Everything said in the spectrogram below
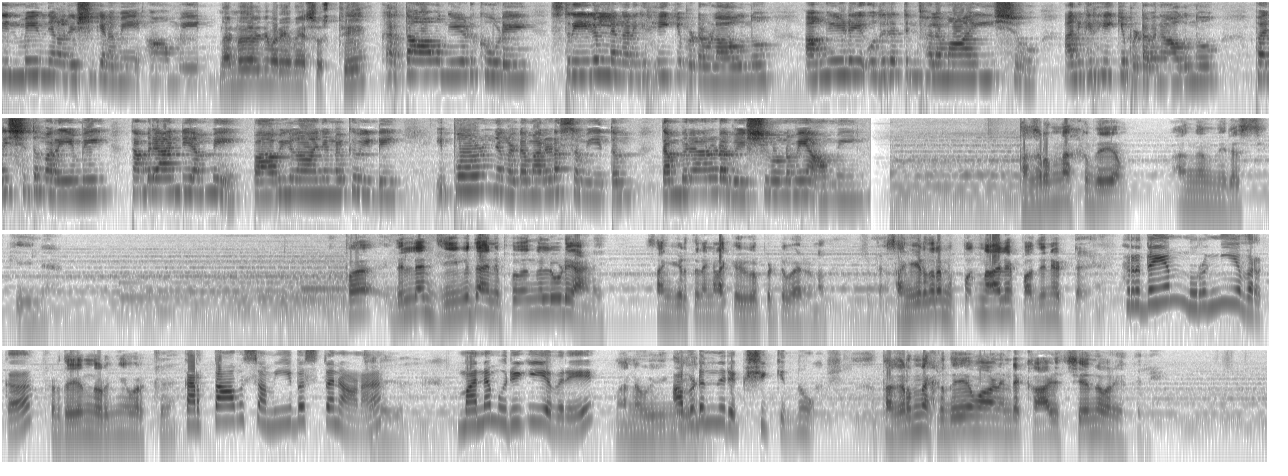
തിന്മയിൽ ഞങ്ങൾ രക്ഷിക്കണമേ. ആമേൻ. നന്മ കഴിഞ്ഞു പറയുമേ സുസ്ഥി കർത്താവ് അങ്ങയുടെ കൂടെ സ്ത്രീകളിൽ അങ്ങ് അനുഗ്രഹിക്കപ്പെട്ടവളാകുന്നു അങ്ങയുടെ ഉദരത്തിൻ ഫലമായി ഈശോ അനുഗ്രഹിക്കപ്പെട്ടവനാകുന്നു. പരിശുദ്ധ മറിയമേ തമ്പുരാന്റെ അമ്മേ പാപികളായ ഞങ്ങൾക്ക് വേണ്ടി ഇപ്പോഴും ഞങ്ങളുടെ മരണസമയത്തും തമ്പുരാനോട് അപേക്ഷിക്കണമേ. ആമേൻ. തകർന്ന ഹൃദയം അങ്ങ് നിരസിക്കുകയില്ല. അപ്പൊ ഇതെല്ലാം ജീവിത അനുഭവങ്ങളിലൂടെയാണ് സങ്കീർത്തനങ്ങളൊക്കെ രൂപപ്പെട്ടു വരുന്നത്. സങ്കീർത്തനം മുപ്പത്തിനാല് പതിനെട്ട്. ഹൃദയം നുറുങ്ങിയവർക്ക് ഹൃദയം നുറങ്ങിയവർക്ക് കർത്താവ് സമീപസ്ഥനാണ്. മനമുരുകിയവരെ അവിടുന്ന് രക്ഷിക്കുന്നു. തകർന്ന ഹൃദയമാണ് എന്റെ കാഴ്ചയെന്ന് പറയത്തില്ലേ?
